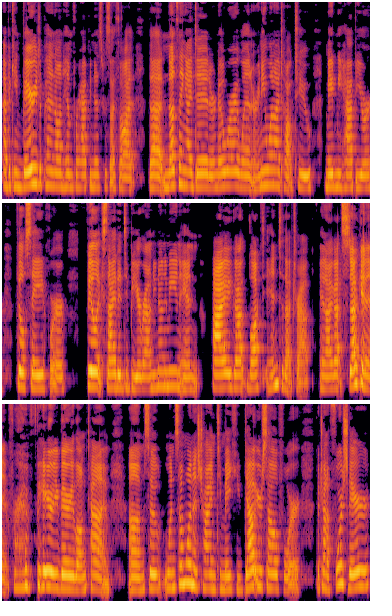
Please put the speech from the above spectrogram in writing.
I became very dependent on him for happiness because I thought that nothing I did or know where I went or anyone I talked to made me happy or feel safe or feel excited to be around. You know what I mean? And I got locked into that trap and I got stuck in it for a very, very long time. Um, so when someone is trying to make you doubt yourself or they're trying to force their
